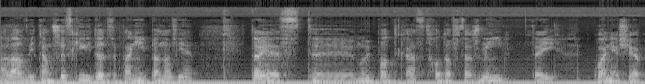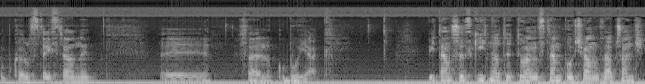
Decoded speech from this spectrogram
Halo, witam wszystkich, drodzy panie i panowie. To jest y, mój podcast Hodowca Żmi. Tej kłania się Jakub Kol z tej strony. Y, Fel Kubujak. Witam wszystkich. No tytułem wstępu chciałem zacząć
